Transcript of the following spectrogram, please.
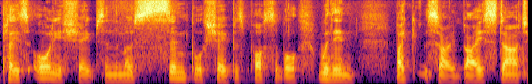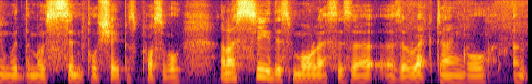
place all your shapes in the most simple shape as possible within by sorry by starting with the most simple shape as possible and I see this more or less as a as a rectangle an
